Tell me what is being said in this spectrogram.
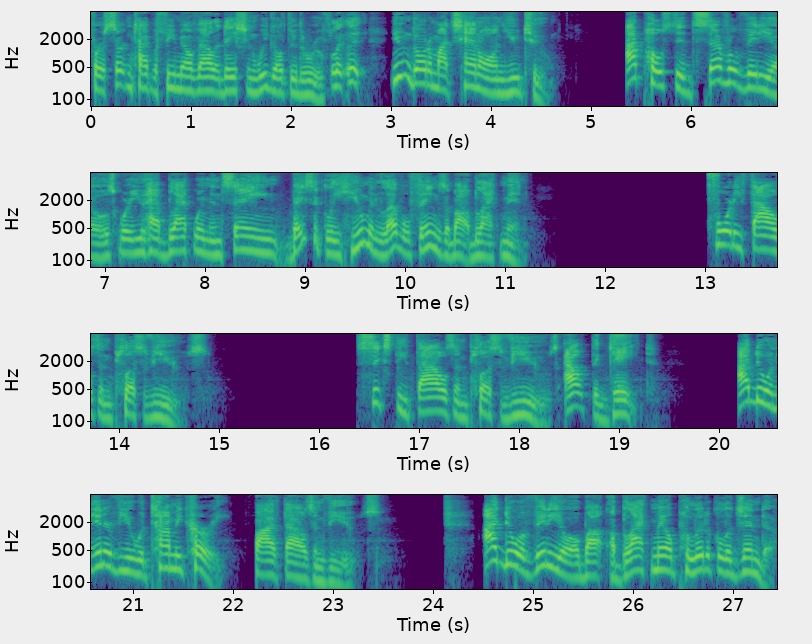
for a certain type of female validation. We go through the roof. You can go to my channel on YouTube. I posted several videos where you have black women saying basically human level things about black men. 40,000 plus views, 60,000 plus views out the gate. I do an interview with Tommy Curry, 5,000 views. I do a video about a black male political agenda,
